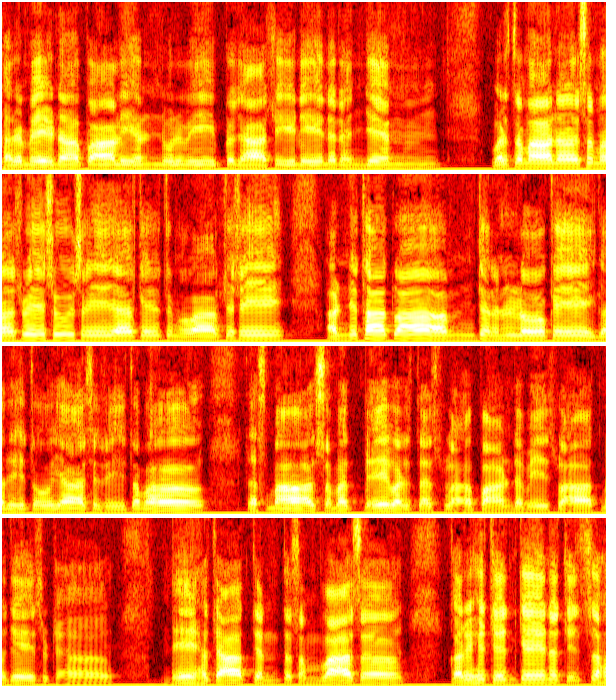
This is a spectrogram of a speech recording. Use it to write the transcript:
धर्मेण पालयन्नुर्वी प्रजाशीलेन रञ्जयन्। वर्तमानसमस्वेषु श्रेयकीर्तिमवाप्स्यसे अन्यथा तां चरन्लोके गर्हितो यास्यसे तपः तस्मात् समत्वे वर्तस्व पांडवे स्वात्मजेषु च नेह चात्यन्तसंवास कर्हि चिन्केन चित्सह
